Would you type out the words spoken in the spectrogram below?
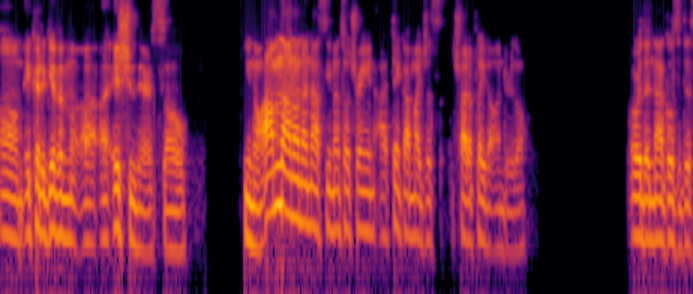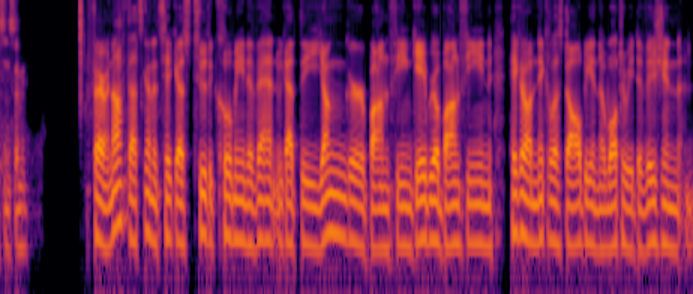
um, it could have given him a, a, issue there. So, you know, I'm not on a Nascimento train. I think I might just try to play the under though, or the not goes the distance. I mean. Fair enough. That's going to take us to the co-main event. We got the younger Bonfim, Gabriel Bonfim, taking on Nicolas Dalby in the welterweight division.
